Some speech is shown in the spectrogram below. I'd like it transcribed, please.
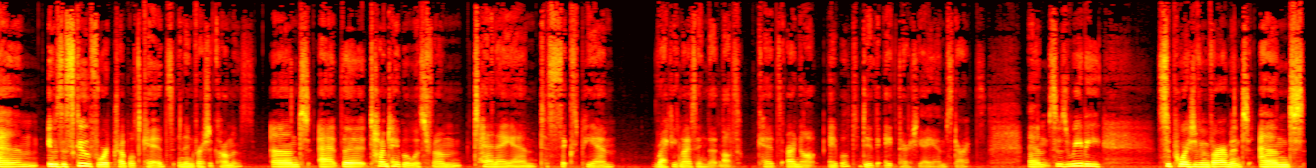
Um, it was a school for troubled kids, in inverted commas, and uh, the timetable was from 10 a.m. to 6 p.m recognizing that lots of kids are not able to do the 8:30 a.m. starts. Um, so it was a really supportive environment, and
